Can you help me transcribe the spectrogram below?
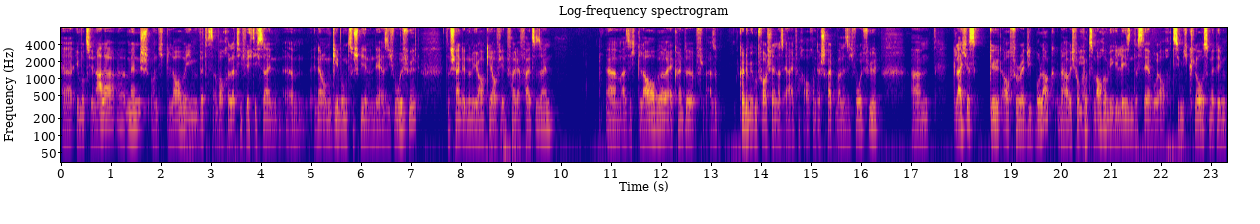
äh, emotionaler äh, Mensch und ich glaube, ihm wird es aber auch relativ wichtig sein, ähm, in einer Umgebung zu spielen, in der er sich wohlfühlt. Das scheint in New York ja auf jeden Fall der Fall zu sein. Ähm, also ich glaube, er könnte, also könnte mir gut vorstellen, dass er einfach auch unterschreibt, weil er sich wohlfühlt. Ähm, Gleiches gilt auch für Reggie Bullock. Da habe ich vor kurzem auch irgendwie gelesen, dass der wohl auch ziemlich close mit dem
